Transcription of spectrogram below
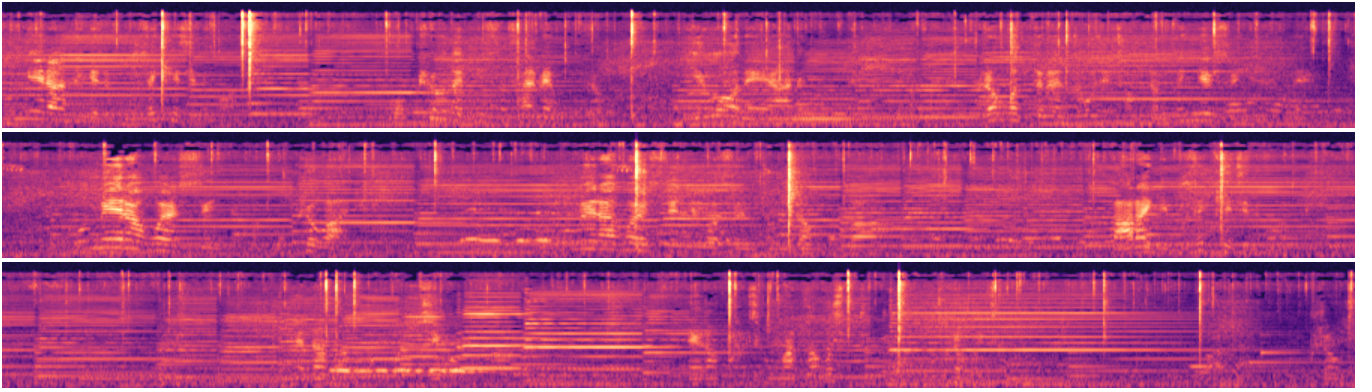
꿈이라는 게 좀 무색해지는 것 같아요. 목표는 있어 삶의 목표 이루어내야 하는 것들 그런 것들은 조금씩 점점 생길 수 있는데 꿈이라고 할 수 있는 건 목표가 아니고 꿈이라고 할 수 있는 것은 말하기 무색해지는 것 같아요. 대단하고 멋지고 뭔가 내가 막 정말 하고 싶은 거 그런 거 있잖아 그런 거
